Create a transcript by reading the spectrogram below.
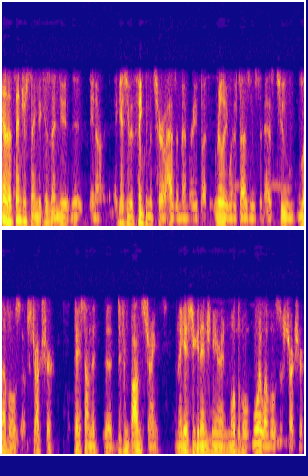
Yeah, that's interesting because then you uh, you know I guess you would think the material has a memory, but really what it does is it has two levels of structure based on the, the different bond strengths. And I guess you could engineer in multiple more levels of structure.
